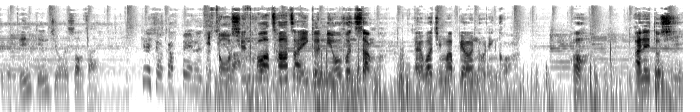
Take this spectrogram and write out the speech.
这个零点九的所在。继续甲爬落一朵鲜花插在一个牛粪上嘛，来，我今麦表演给恁看。哦，安尼就是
